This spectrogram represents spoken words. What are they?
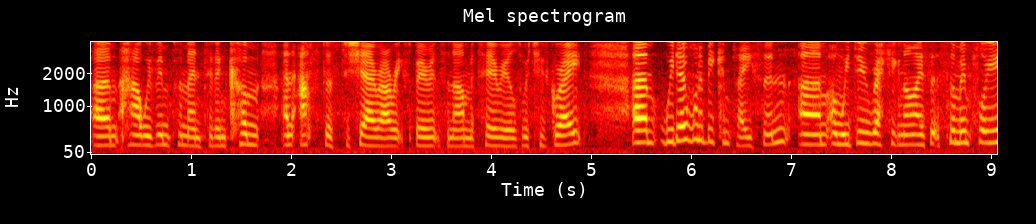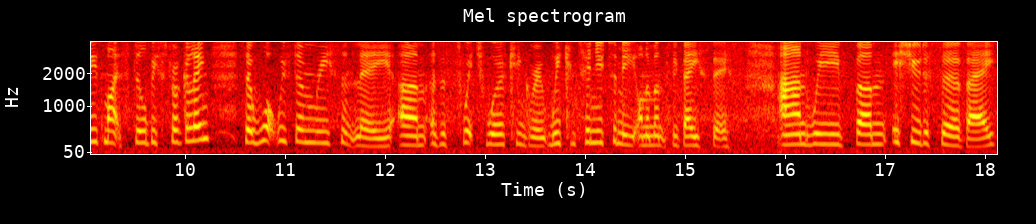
um, how we've implemented and come and asked us to share our experience and our materials, which is great. Um, we don't want to be complacent um, and we do recognise that some employees might still be struggling. So what we've done recently um, as a switch working group, we continue to meet on a monthly basis and we've um, issued a survey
